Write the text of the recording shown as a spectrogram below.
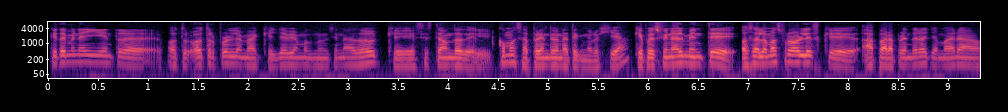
Que también ahí entra otro, otro problema que ya habíamos mencionado, que es esta onda del cómo se aprende una tecnología, que pues finalmente, o sea, lo más probable es que ah, para aprender a llamar a,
